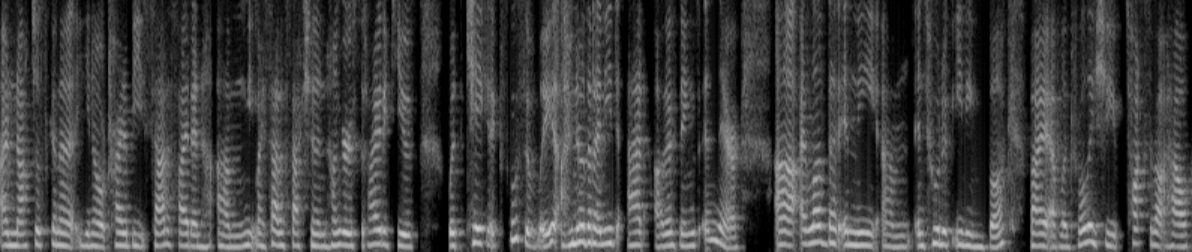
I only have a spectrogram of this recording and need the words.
i'm not just going to you know try to be satisfied and um, meet my satisfaction and hunger satiety cues with cake exclusively, I know that I need to add other things in there. Uh, I love that in the um, intuitive eating book by Evelyn Tribole, she talks about how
